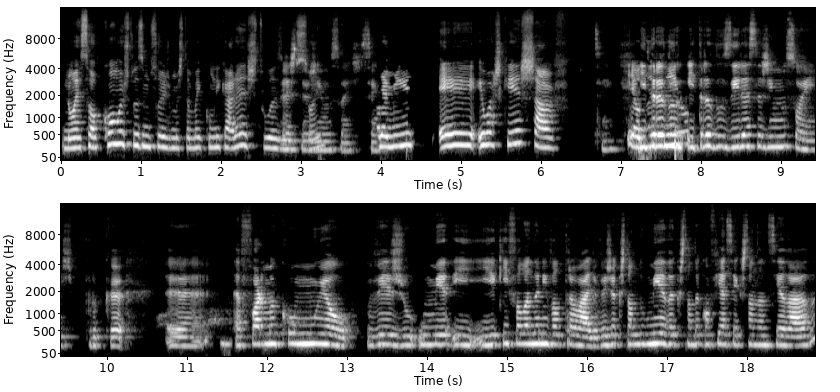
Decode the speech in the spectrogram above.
não é só com as tuas emoções, mas também comunicar as tuas as emoções. emoções sim. Para mim, é, eu acho que é a chave. Sim. E, tradu e, traduzir essas emoções, porque uh, a forma como eu vejo o medo, e, e, aqui falando a nível de trabalho, vejo a questão do medo, a questão da confiança e a questão da ansiedade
